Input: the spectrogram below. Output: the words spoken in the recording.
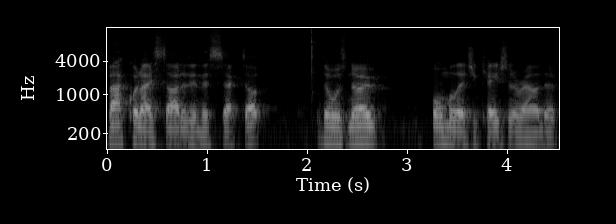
back when I started in this sector, there was no formal education around it.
